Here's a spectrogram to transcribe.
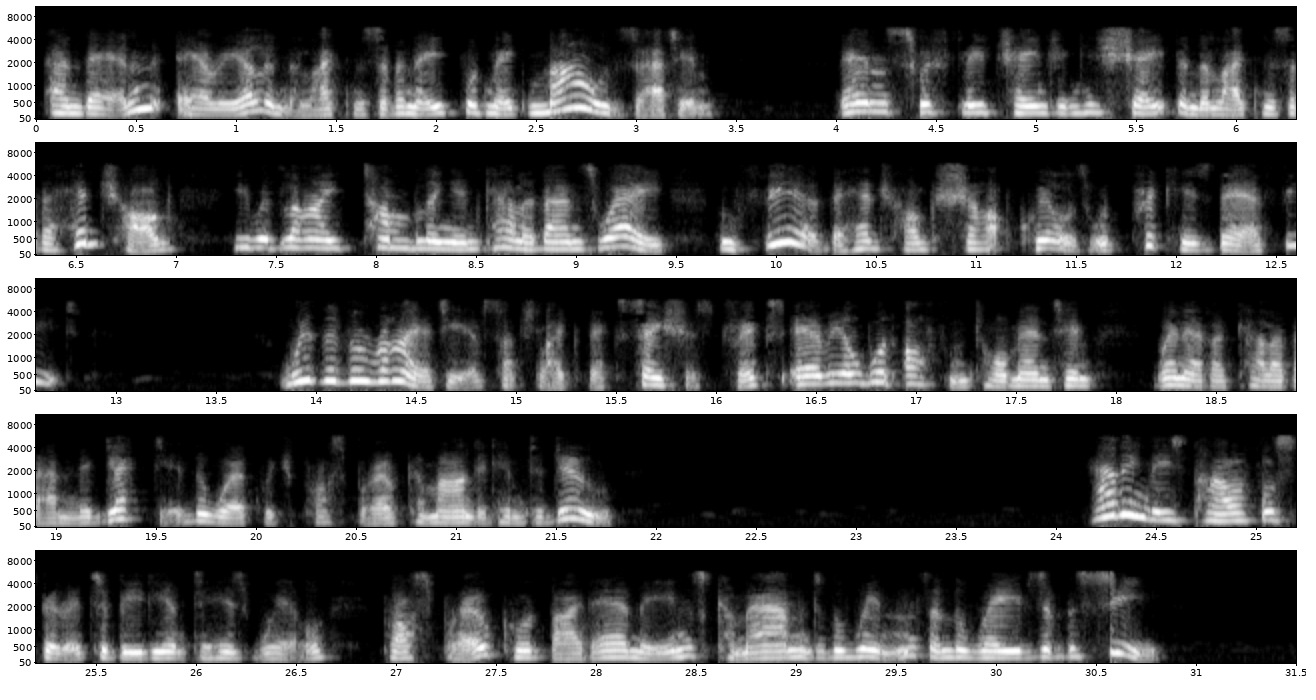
and then Ariel, in the likeness of an ape, would make mouths at him. Then, swiftly changing his shape in the likeness of a hedgehog, he would lie tumbling in Caliban's way, who feared the hedgehog's sharp quills would prick his bare feet. With a variety of such-like vexatious tricks, Ariel would often torment him whenever Caliban neglected the work which Prospero commanded him to do. Having these powerful spirits obedient to his will, Prospero could by their means command the winds and the waves of the sea.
